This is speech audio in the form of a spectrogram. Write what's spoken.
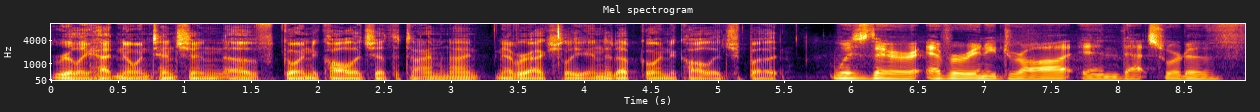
really had no intention of going to college at the time, and I never actually ended up going to college. But Was there ever any draw in that sort of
